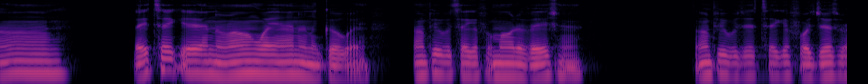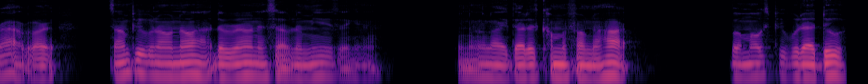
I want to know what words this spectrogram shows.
Um, they take it in the wrong way and in a good way. Some people take it for motivation. Some people just take it for just rap. Like some people don't know how the realness of the music and you know, like that is coming from the heart. But most people that do,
